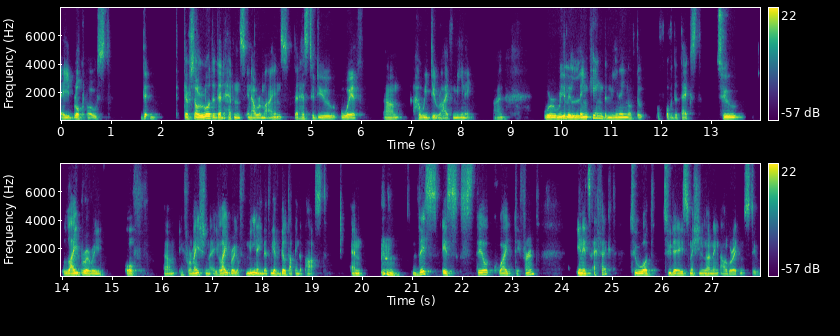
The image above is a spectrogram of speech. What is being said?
a blog post, the, there's a lot that happens in our minds that has to do with um, how we derive meaning. Right? We're really linking the meaning of the of, of the text to library of um, information, a library of meaning that we have built up in the past, and this is still quite different in its effect to what today's machine learning algorithms do.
